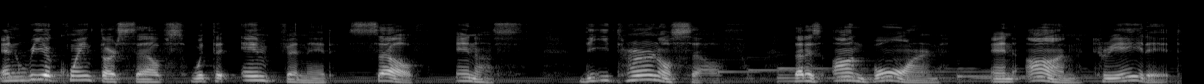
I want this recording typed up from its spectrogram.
and reacquaint ourselves with the infinite self in us, the eternal self that is unborn and uncreated,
